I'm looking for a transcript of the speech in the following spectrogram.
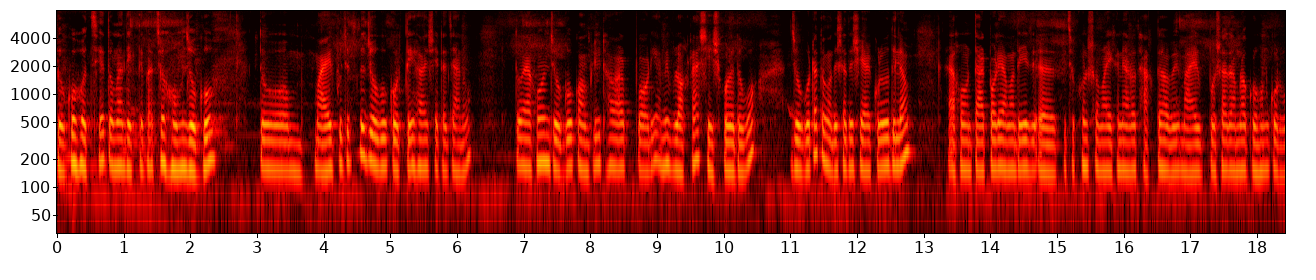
যজ্ঞ হচ্ছে, তোমরা দেখতে পাচ্ছ হোম যজ্ঞ তো মায়ের পুজোতে তো যজ্ঞ করতেই হয়, সেটা জানো। তো এখন যজ্ঞ কমপ্লিট হওয়ার পরই আমি ব্লগটা শেষ করে দেবো। যজ্ঞটা তোমাদের সাথে শেয়ার করেও দিলাম। এখন তারপরে আমাদের কিছুক্ষণ সময় এখানে আরও থাকতে হবে। মায়ের প্রসাদ আমরা গ্রহণ করব।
